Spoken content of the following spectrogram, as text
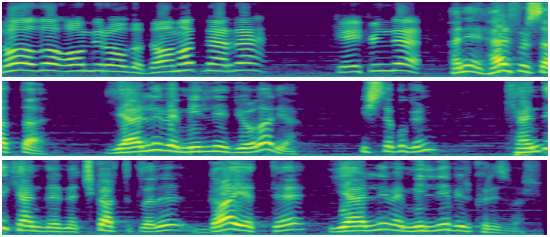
Ne oldu? 11 oldu. Damat nerede? Keyfinde. Hani her fırsatta yerli ve milli diyorlar ya. işte bugün kendi kendilerine çıkarttıkları gayet de yerli ve milli bir kriz var.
